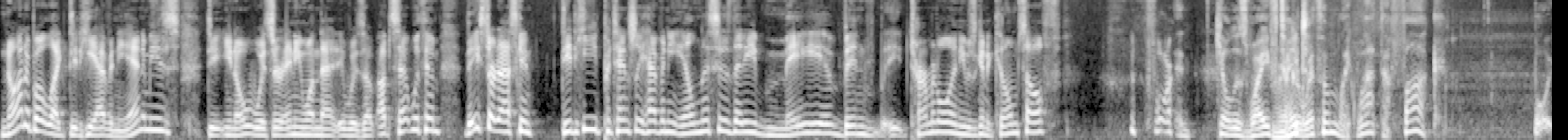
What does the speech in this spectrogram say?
not about like, did he have any enemies? Did, you know, was there anyone that was upset with him? They start asking. Did he potentially have any illnesses that he may have been terminal and he was going to kill himself for? And killed his wife, took her with him. Like, what the fuck? Boy,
